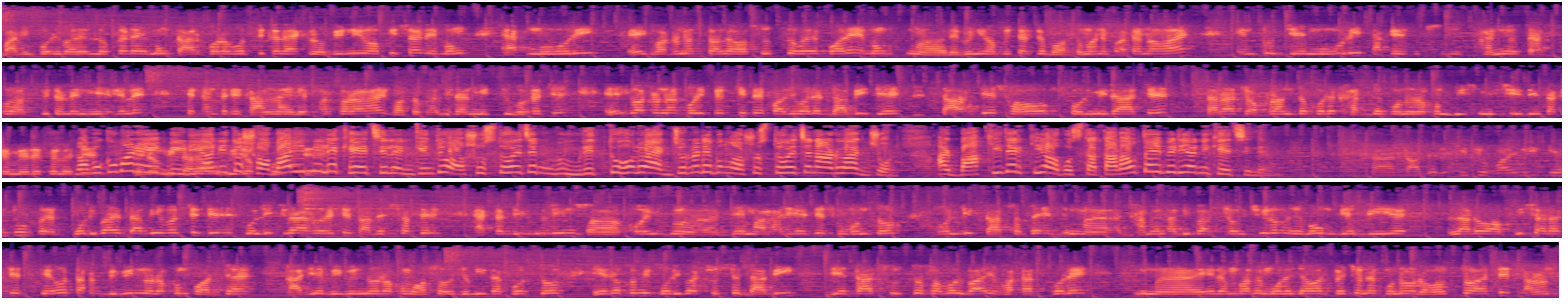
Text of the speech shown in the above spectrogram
বাড়ি পরিবারের লোকেরা এবং তার পরবর্তীকালে এক রেভিনিউ অফিসার এবং এক মুহুরি এই ঘটনাস্থলে অসুস্থ হয়ে পড়ে এবং রেভিনিউ অফিসারকে বর্তমানে পাঠানো হয়। কিন্তু যে মুহুরি তাকে স্থানীয় চাঁদপুর হসপিটালে নিয়ে গেলে সেখান থেকে কালনায় রেফার করা হয়। গতকালই তার মৃত্যু ঘটেছে। এই ঘটনার পরিপ্রেক্ষিতে পরিবারের দাবি যে, তার যে সহকর্মীরা আছে, তারা চক্রান্ত করে খাদ্যে কোনো রকম বিষ মিশিয়ে দিয়ে তাকে মেরে ফেলেছে। নবকুমার এই বিরিয়ানি তো সবাই মিলে খেয়েছিলেন কিন্তু অসুস্থ হয়েছেন মৃত্যু হলো একজনের এবং অসুস্থ হয়েছেন আরও একজন। আর বাকিদের কি অবস্থা? তারাও তো এই বিরিয়ানি খেয়েছিলেন। তাদের কিছু হয়নি, কিন্তু পরিবারের দাবি হচ্ছে যে কলিগরা রয়েছে, তাদের সাথে একটা দীর্ঘদিন ওই যে মারা গিয়েছে সুমন্ত মল্লিক, তার সাথে ঝামেলা বিবাদ চলছিল এবং যে বিয়ে লারো অফিসার আছে, সেও তার বিভিন্ন রকম পর্যায়ে কাজে বিভিন্ন রকম অসহযোগিতা করত। এরকমই পরিবার সূত্রের দাবি যে তার সুস্থ সবল ভাই হঠাৎ করে এরম ভাবে মরে যাওয়ার পেছনে কোনো রহস্য আছে? কারণ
